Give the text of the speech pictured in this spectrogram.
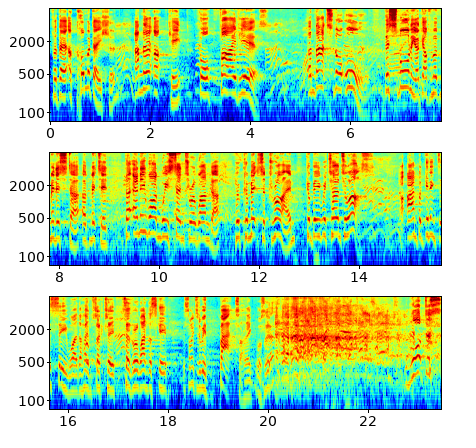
for their accommodation oh. and their upkeep for five years. Oh. And that's not all. This morning, a government minister admitted that anyone we send to Rwanda who commits a crime can be returned to us. I'm beginning to see why the Home Secretary says the Rwanda scheme is something to do with bats, I think, wasn't it? what, does,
